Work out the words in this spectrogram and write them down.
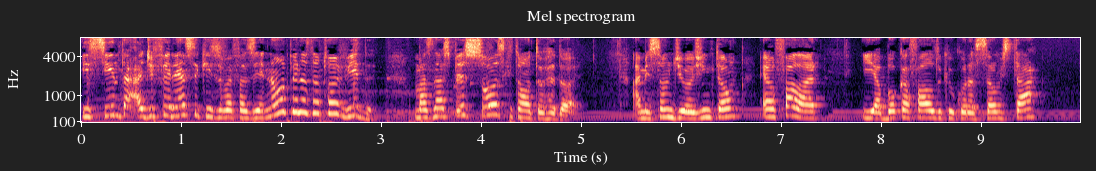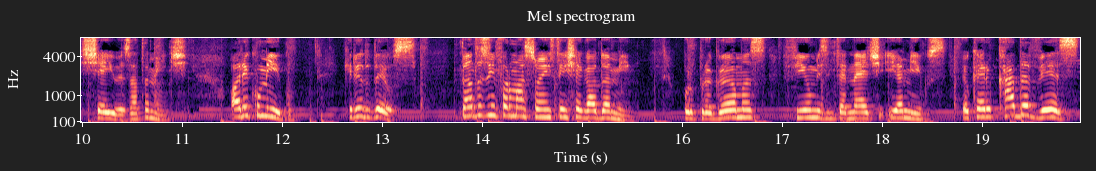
e sinta a diferença que isso vai fazer não apenas na tua vida, mas nas pessoas que estão ao teu redor. A missão de hoje, então, é o falar, e a boca fala do que o coração está cheio, exatamente. Ore comigo. Querido Deus, tantas informações têm chegado a mim por programas, filmes, internet e amigos. Eu quero cada vez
